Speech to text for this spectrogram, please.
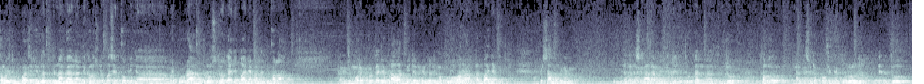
kalau itu membazir juga tuh tenaga nanti kalau sudah pasien COVID-nya berkurang terus tenaganya banyak kan nanti malah kan itu mau rekrut aja perawat bidan itu udah 50 orang kan banyak itu hampir sama dengan yang ada sekarang ini jadi itu kan nah, tentu kalau nanti sudah COVID-nya turun ya tentu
